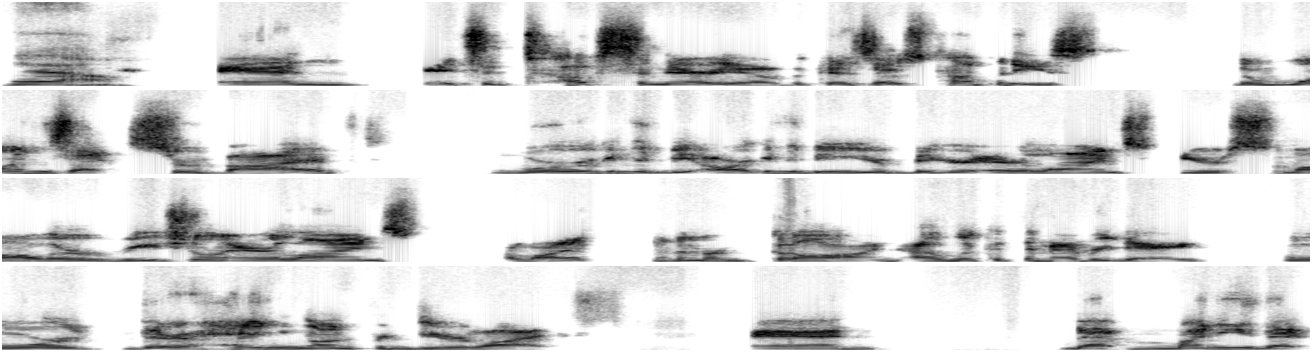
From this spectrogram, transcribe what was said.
Yeah. And it's a tough scenario because those companies, the ones that survived, were going to be are going to be your bigger airlines, your mm-hmm. smaller regional airlines. A lot of them are gone. I look at them every day, or they're hanging on for dear life. And that money that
